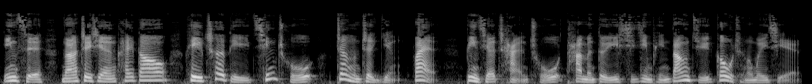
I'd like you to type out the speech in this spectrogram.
因此，拿这些人开刀，可以彻底清除政治隐患，并且铲除他们对于习近平当局构成的威胁。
